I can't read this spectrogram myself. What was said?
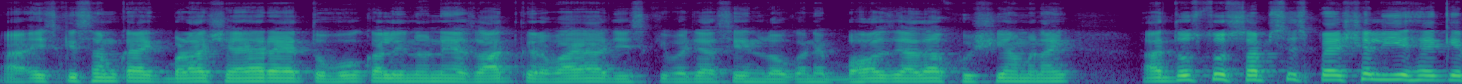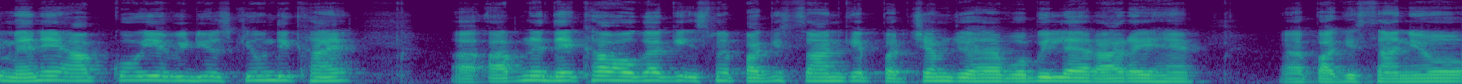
इस किस्म का एक बड़ा शहर है। तो वो कल इन्होंने आज़ाद करवाया, जिसकी वजह से इन लोगों ने बहुत ज़्यादा खुशियाँ मनाई। दोस्तों, सबसे स्पेशल ये है कि मैंने आपको ये वीडियोस क्यों दिखाएँ? आपने देखा होगा कि इसमें पाकिस्तान के परचम जो है वो भी लहरा रहे हैं। पाकिस्तानियों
